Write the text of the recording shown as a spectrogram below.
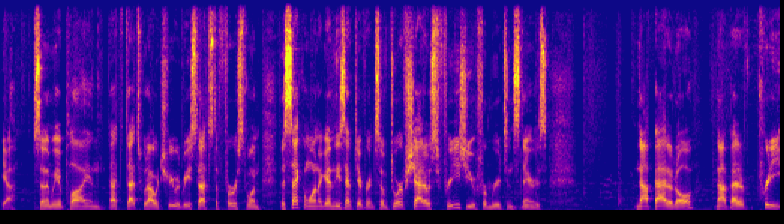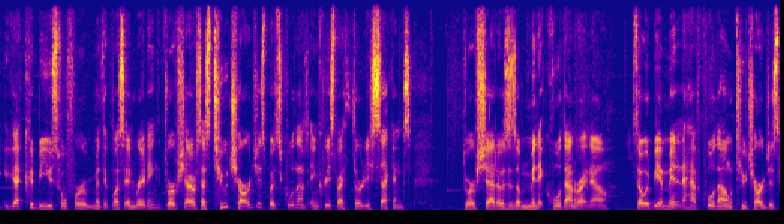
Yeah. So then we apply, and that's that's what our tree would be. So that's the first one. The second one, again, these have different. So Door of Shadows frees you from roots and snares. Not bad at all. Not bad. Pretty. That could be useful for Mythic plus and rating. Door of Shadows has two charges, but its cooldown's increased by 30 seconds. Door of Shadows is a minute cooldown right now. So it would be a minute and a half cooldown with two charges.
